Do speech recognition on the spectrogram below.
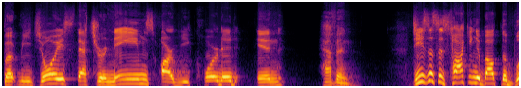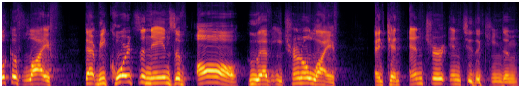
but rejoice that your names are recorded in heaven. Jesus is talking about the book of life that records the names of all who have eternal life and can enter into the kingdom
